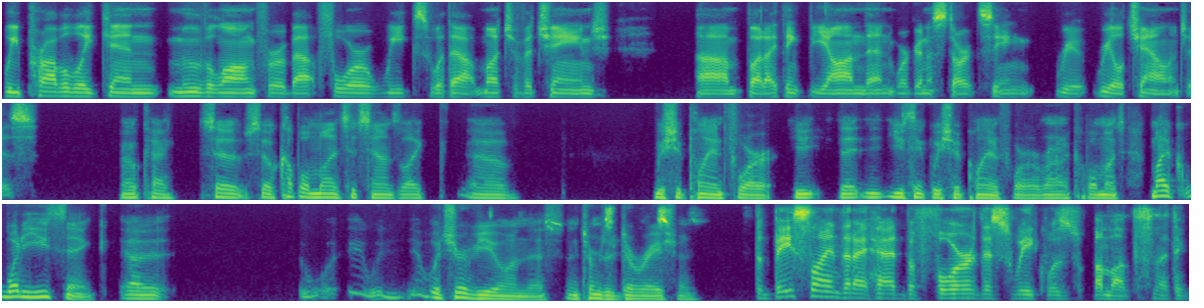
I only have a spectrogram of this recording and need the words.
we probably can move along for about four weeks without much of a change. Um, but I think beyond then, we're going to start seeing re- real challenges. Okay, so so a couple months. It sounds like uh, we should plan for you. That you think we should plan for around a couple months. Mike, what do you think? Uh, what's your view on this in terms of duration? The baseline that I had before this week was a month. I think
